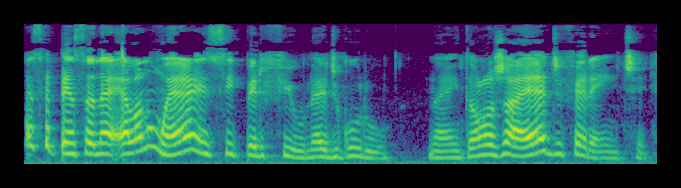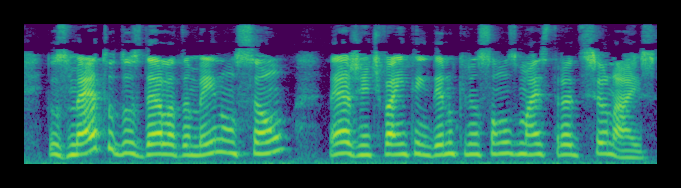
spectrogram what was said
Aí você pensa, né, ela não é esse perfil, né, de guru. Né? Então ela já é diferente. Os métodos dela também não são, né, a gente vai entendendo que não são os mais tradicionais.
